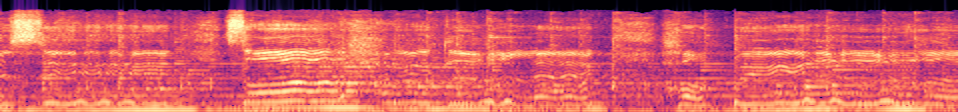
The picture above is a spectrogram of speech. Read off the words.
مقاسيت صحت لك حبي الغالي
